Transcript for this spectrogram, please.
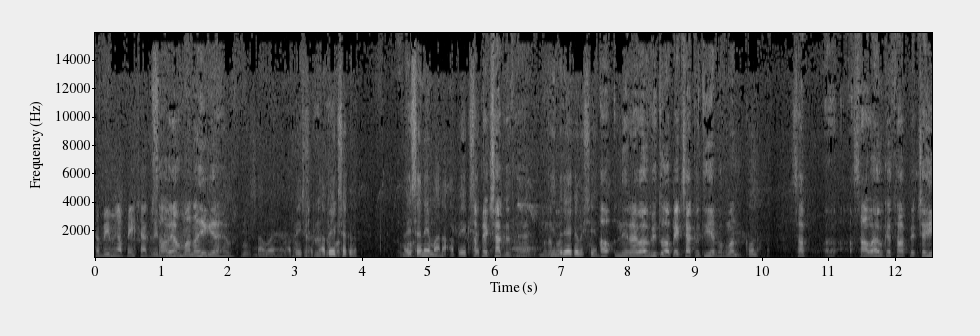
सभी में अपेक्षाकृत है। माना ही गया है उसको। सावय है, अपेक्षाकृत अपेक्षाकृत। ऐसा नहीं माना अपेक्षा अपेक्षाकृत है मतलब इंद्रिय का विषय। निरवय भी तो अपेक्षाकृत ही है भगवान। कौन? सा- सावयव के सापेक्ष ही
